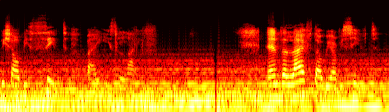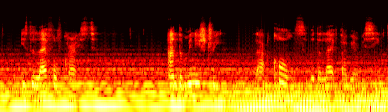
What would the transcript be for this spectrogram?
we shall be saved by His life. And the life that we have received is the life of Christ and the ministry that comes with the life that we have received.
